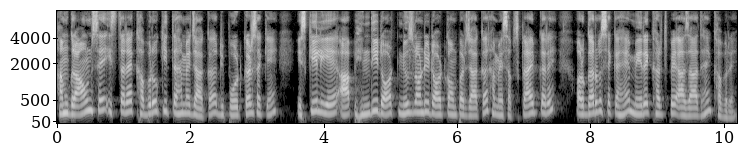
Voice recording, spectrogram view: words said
हम ग्राउंड से इस तरह खबरों की तह में जाकर रिपोर्ट कर सकें। इसके लिए आप Hindi dot Newslaundry dot com पर जाकर हमें सब्सक्राइब करें और गर्व से कहें, मेरे खर्च पे आज़ाद हैं खबरें।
